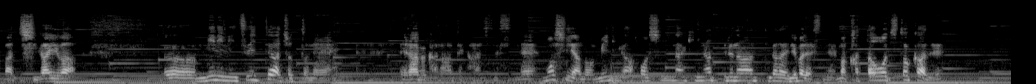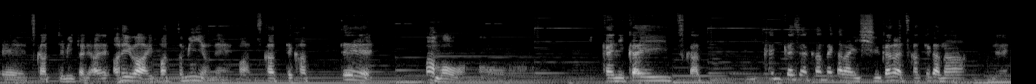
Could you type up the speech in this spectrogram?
ー、まあ、違いは、うん、ミニについてはちょっとね、選ぶかなって感じですね。もしあのミニが欲しいな、気になってるなっていう方いればですね、まあ、型落ちとかで、えー、使ってみたり、あるいは iPad mini をね、まあ、使って買って、まあもう、1回2回使って、1回2回じゃわかんないかな、1週間ぐらい使ってかな、ね、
